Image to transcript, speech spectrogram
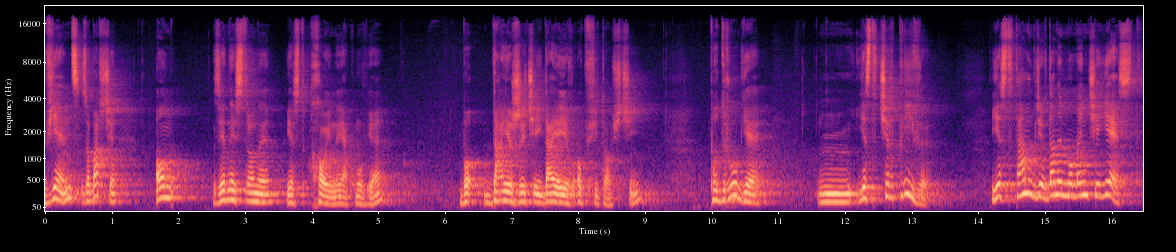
Więc zobaczcie, on z jednej strony jest hojny, jak mówię, bo daje życie i daje je w obfitości. Po drugie, mm, jest cierpliwy. Jest tam, gdzie w danym momencie jest.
